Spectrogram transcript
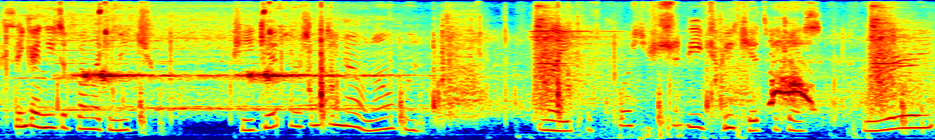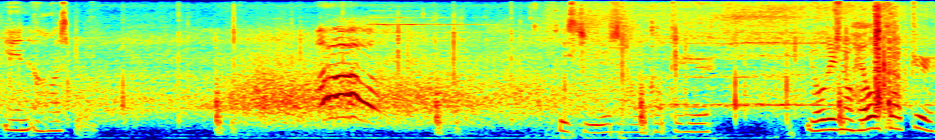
I think I need to find like an HP kit or something. I don't know. But, like, of course, there should be HP kits because I'm literally in a hospital. Please tell me there's a helicopter here. No, there's no helicopter.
